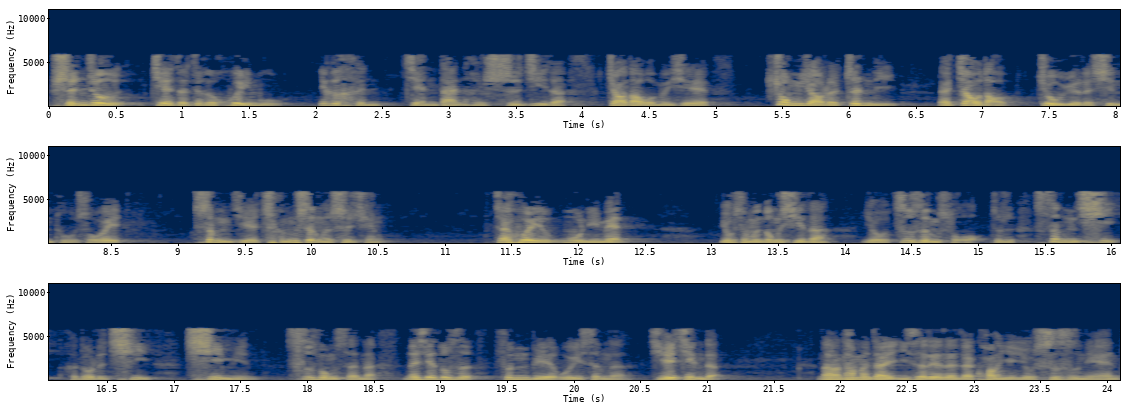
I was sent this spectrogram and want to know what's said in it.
神就借着这个会幕，一个很简单、很实际的教导我们一些重要的真理，来教导旧约的信徒所谓圣洁成圣的事情。在会幕里面有什么东西呢？有至圣所，就是圣器，很多的器器皿侍奉神的，那些都是分别为圣的、洁净的。那么他们在以色列人在旷野有四十年，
